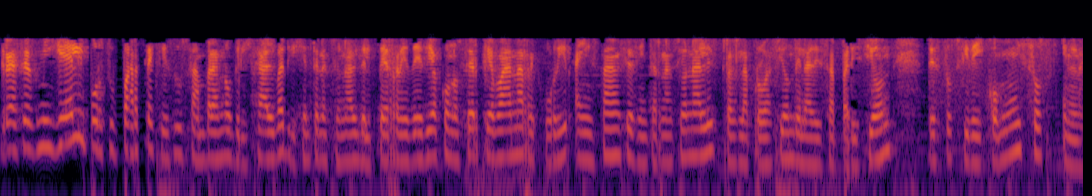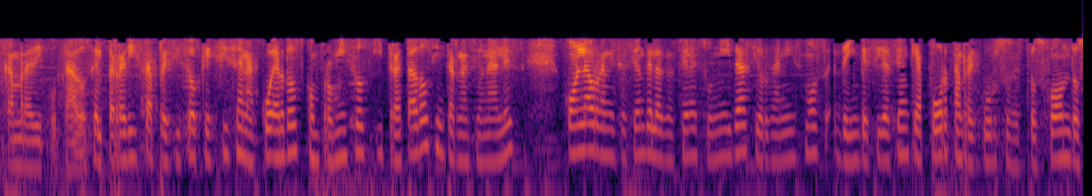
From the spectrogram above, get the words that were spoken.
Gracias, Miguel. Y por su parte, Jesús Zambrano Grijalva, dirigente nacional del PRD, dio a conocer que van a recurrir a instancias internacionales tras la aprobación de la desaparición de estos fideicomisos en la Cámara de Diputados. El PRDista precisó que existen acuerdos, compromisos y tratados internacionales con la Organización de las Naciones Unidas y organismos de investigación que aportan recursos a estos fondos.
